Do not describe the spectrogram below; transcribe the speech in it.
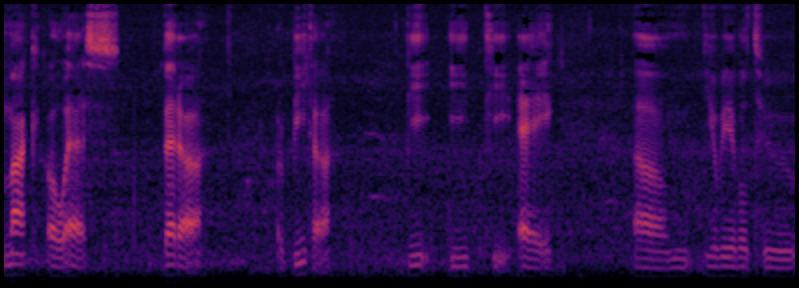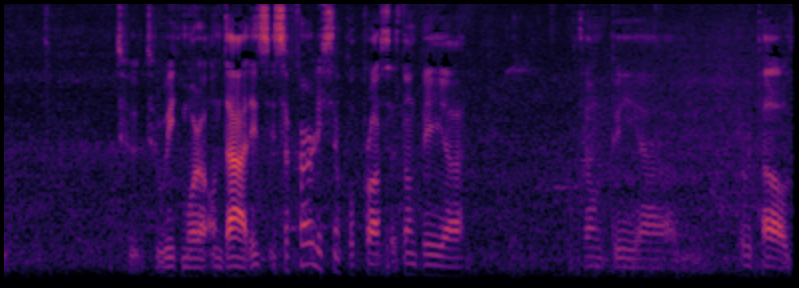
Mac OS beta or beta, B E T A, um, you'll be able to, to to read more on that. It's it's a fairly simple process. Don't be uh, don't be um, repelled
